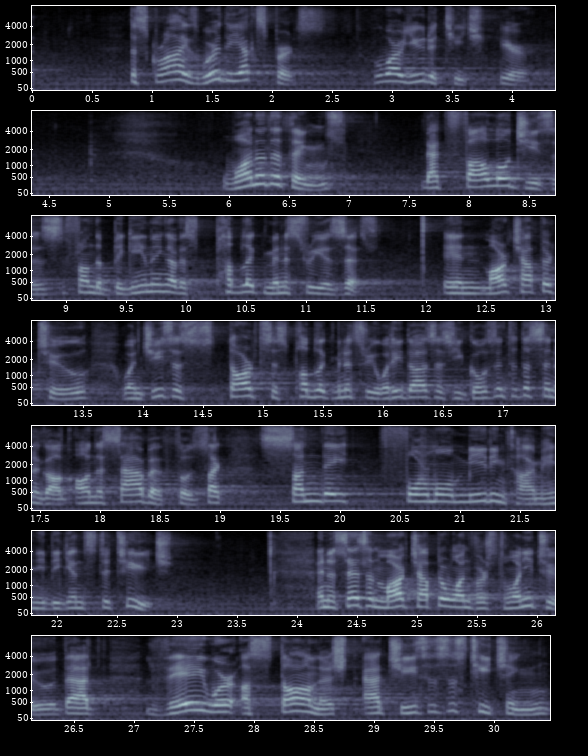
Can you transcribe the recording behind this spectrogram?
the scribes, we're the experts. Who are you to teach here? One of the things that followed Jesus from the beginning of his public ministry is this. In Mark chapter 2, when Jesus starts his public ministry, what he does is he goes into the synagogue on the Sabbath. So it's like Sunday formal meeting time, and he begins to teach. And it says in Mark chapter 1, verse 22, that they were astonished at Jesus' teaching,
